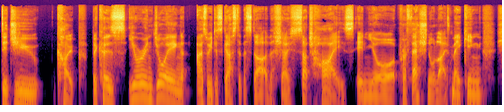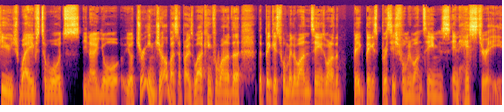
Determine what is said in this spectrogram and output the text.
did you cope because you were enjoying as we discussed at the start of the show such highs in your professional life making huge waves towards you know your your dream job i suppose working for one of the the biggest formula 1 teams one of the big biggest british formula 1 teams in history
